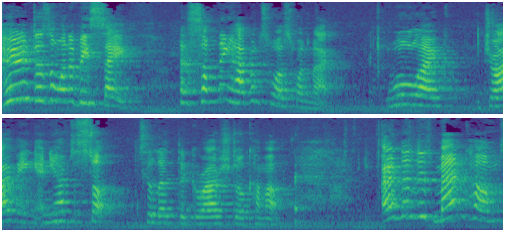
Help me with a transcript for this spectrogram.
Who doesn't want to be safe? And something happened to us one night. We're like driving and you have to stop to let the garage door come up. And then this man comes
